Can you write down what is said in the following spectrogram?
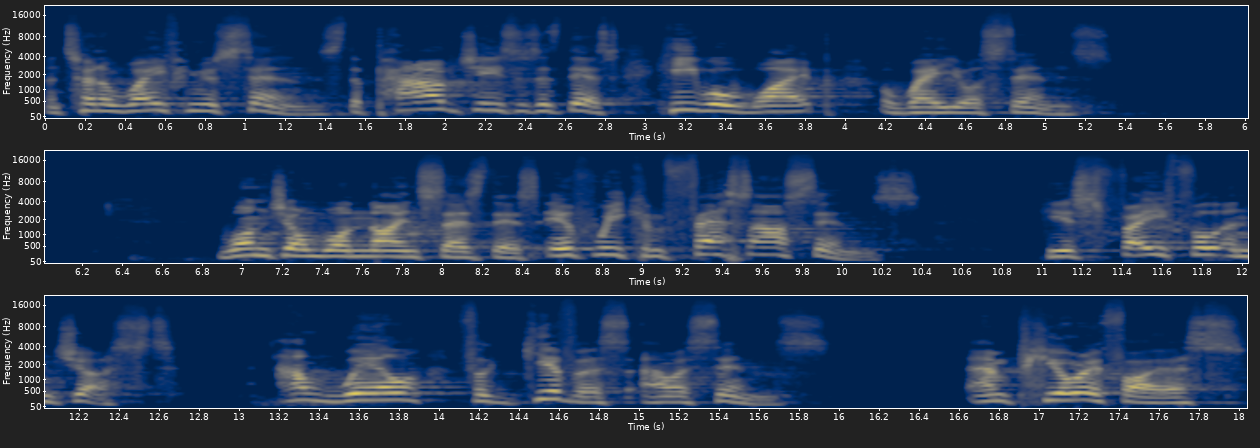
and turn away from your sins, the power of Jesus is this He will wipe away your sins. 1 John 1 9 says this If we confess our sins, He is faithful and just and will forgive us our sins and purify us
